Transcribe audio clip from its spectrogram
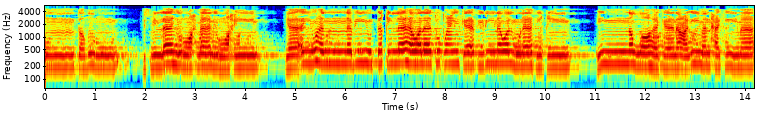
منتظرون بسم الله الرحمن الرحيم يا أيها النبي اتق الله ولا تطع الكافرين والمنافقين إن الله كان عليما حكيما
